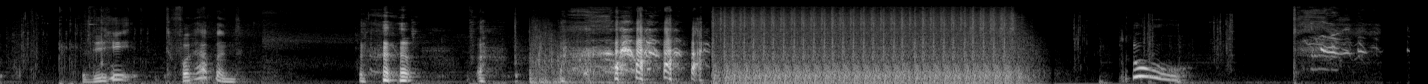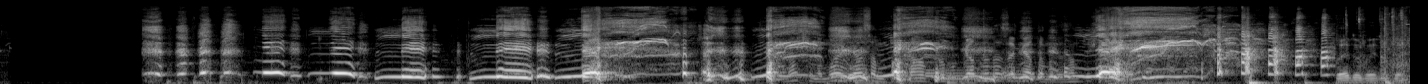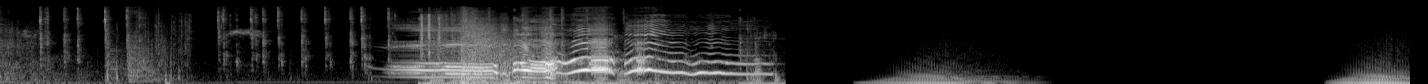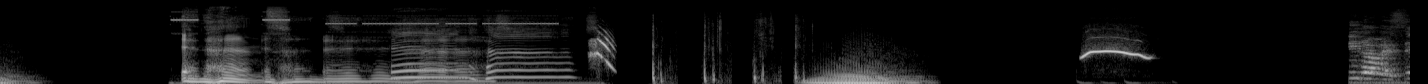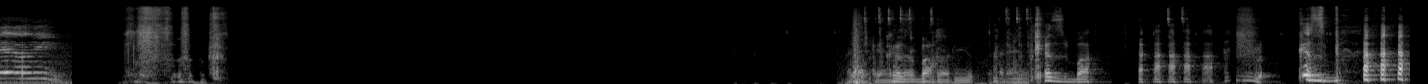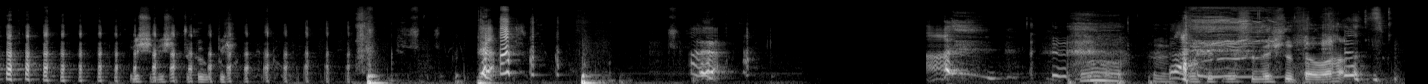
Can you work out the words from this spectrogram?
Did he... The fuck happened? Nee, Enhance. Kızba. Kızba. Kızba. Виши, виши, такой купиш. Опитваш се нещо това. Какой-то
